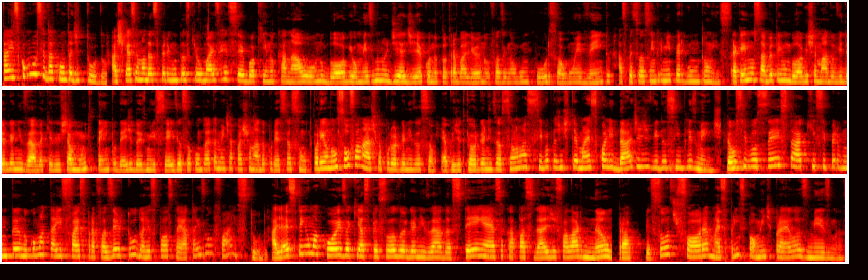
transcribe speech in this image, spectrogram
Thaís, como você dá conta de tudo? Acho que essa é uma das perguntas que eu mais recebo aqui no canal ou no blog ou mesmo no dia a dia quando eu tô trabalhando ou fazendo algum curso, algum evento. As pessoas sempre me perguntam isso. Para quem não sabe, eu tenho um blog chamado Vida Organizada que existe há muito tempo, desde 2006, e eu sou completamente apaixonada por esse assunto. Porém, eu não sou fanática por organização. Eu acredito que a organização ela sirva pra gente ter mais qualidade de vida simplesmente. Então, se você está aqui se perguntando como a Thaís faz para fazer tudo, a resposta é a Thaís não faz tudo. Aliás, tem tem uma coisa que as pessoas organizadas têm é essa capacidade de falar não para pessoas de fora, mas principalmente para elas mesmas.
